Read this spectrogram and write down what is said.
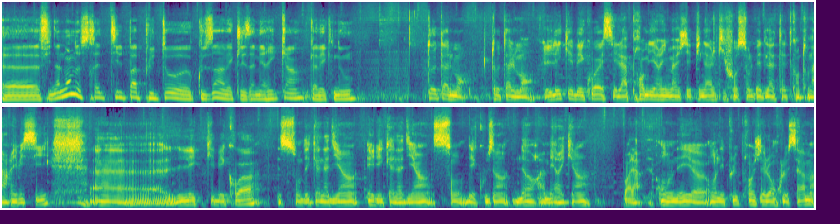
Euh, finalement, ne serait-il pas plutôt euh, cousin avec les Américains qu'avec nous? Totalement, totalement. Les Québécois, et c'est la première image d'Épinal qu'il faut se lever de la tête quand on arrive ici, euh, les Québécois sont des Canadiens et les Canadiens sont des cousins nord-américains. Voilà, on est, euh, on est plus proche de l'oncle Sam.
